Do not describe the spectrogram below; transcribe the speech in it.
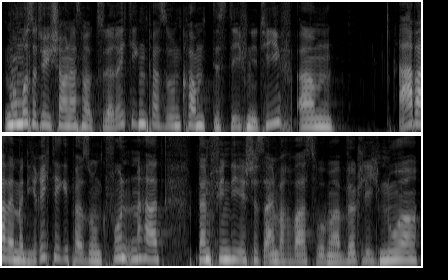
Man muss natürlich schauen, dass man zu der richtigen Person kommt, das definitiv. Ähm, aber wenn man die richtige Person gefunden hat, dann finde ich, ist es einfach was, wo man wirklich nur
